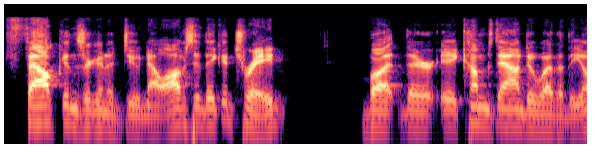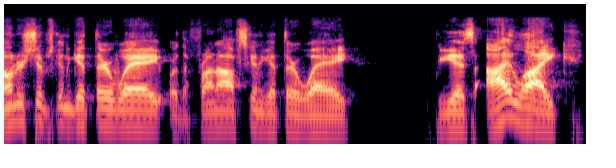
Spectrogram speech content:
Falcons are going to do now. Obviously, they could trade but there it comes down to whether the ownership's going to get their way or the front office is going to get their way because i like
